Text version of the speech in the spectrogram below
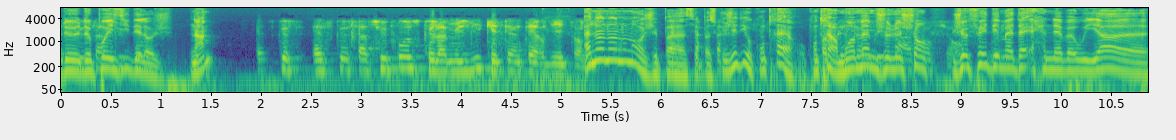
de, de poésie d'éloge. Non est-ce que, est-ce que ça suppose que la musique est interdite Ah non, non, non, non, j'ai pas, c'est pas ce que j'ai dit, au contraire. Au contraire, moi-même, je le chante. Je fais des mada'ih nabawiya euh,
